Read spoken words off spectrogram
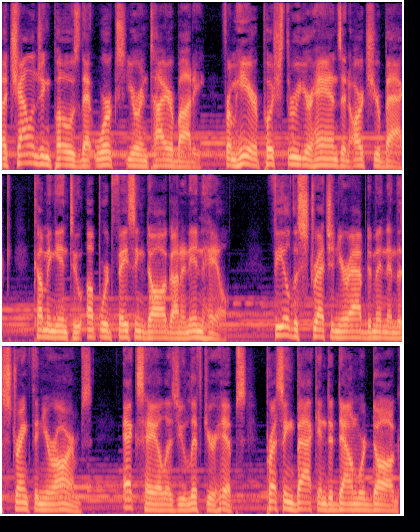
a challenging pose that works your entire body. From here, push through your hands and arch your back, coming into upward-facing dog on an inhale. Feel the stretch in your abdomen and the strength in your arms. Exhale as you lift your hips, pressing back into downward dog.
